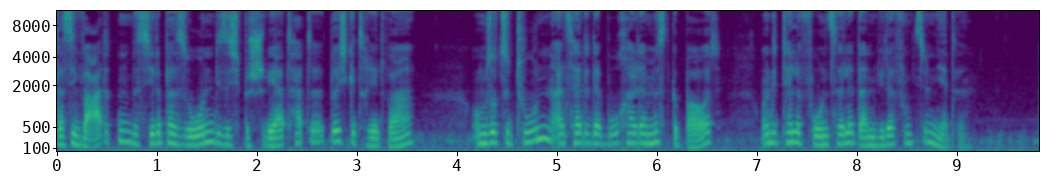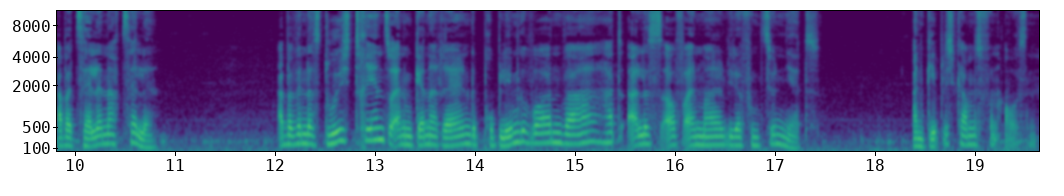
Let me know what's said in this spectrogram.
dass sie warteten, bis jede Person, die sich beschwert hatte, durchgedreht war, um so zu tun, als hätte der Buchhalter Mist gebaut und die Telefonzelle dann wieder funktionierte. Aber Zelle nach Zelle. Aber wenn das Durchdrehen zu einem generellen Problem geworden war, hat alles auf einmal wieder funktioniert. Angeblich kam es von außen.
